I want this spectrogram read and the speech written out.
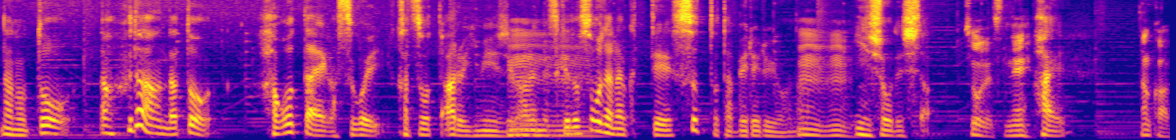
なのとなんか普段だと歯ごたえがすごいカツオってあるイメージがあるんですけど、うんそうじゃなくてスッと食べれるよううんうなん。印象でした、そうですね。はい。なんか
